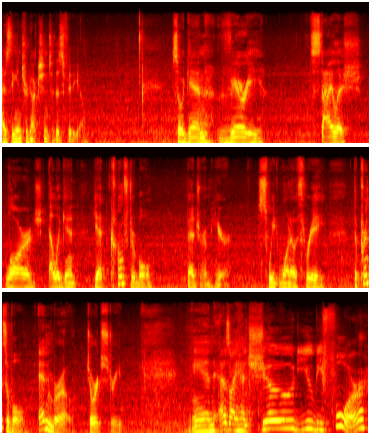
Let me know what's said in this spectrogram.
as the introduction to this video. So again, very stylish, large, elegant, yet comfortable bedroom here. Suite 103. The Principal, Edinburgh, George Street. And as I had showed you before,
